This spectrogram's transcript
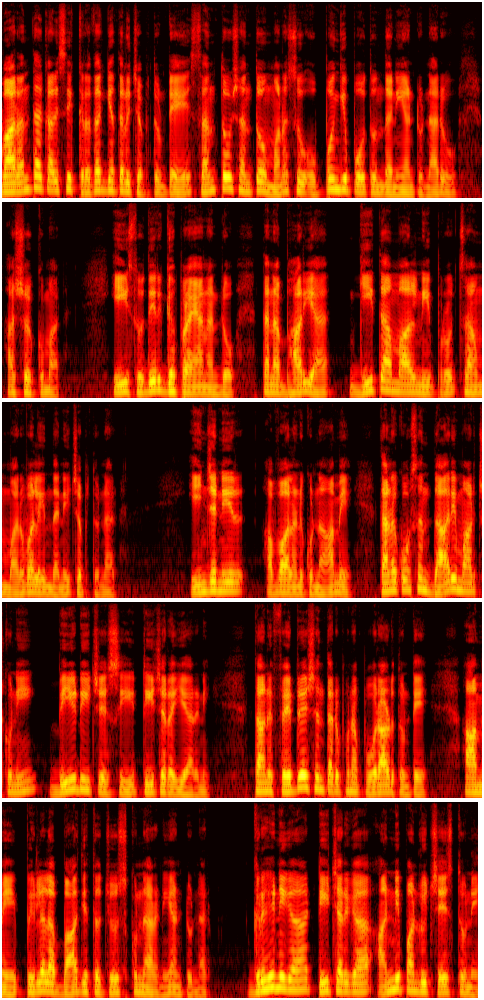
వారంతా కలిసి కృతజ్ఞతలు చెబుతుంటే సంతోషంతో మనసు ఉప్పొంగిపోతుందని అంటున్నారు అశోక్ కుమార్. ఈ సుదీర్ఘ ప్రయాణంలో తన భార్య గీతామాల్ని ప్రోత్సాహం మరవలేందని చెబుతున్నారు. ఇంజనీర్ అవ్వాలనుకున్న ఆమె తన కోసం దారి మార్చుకుని బీఈడీ చేసి టీచర్ అయ్యారని. తాను ఫెడరేషన్ తరఫున పోరాడుతుంటే ఆమె పిల్లల బాధ్యత చూసుకున్నారని అంటున్నారు. గృహిణిగా టీచర్గా అన్ని పనులు చేస్తూనే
